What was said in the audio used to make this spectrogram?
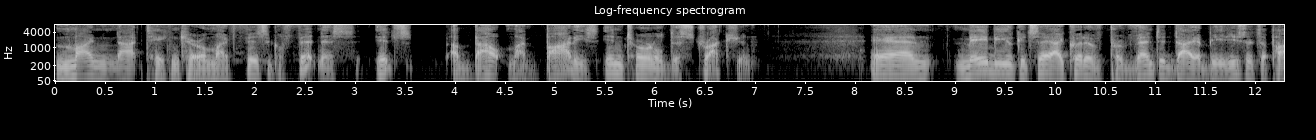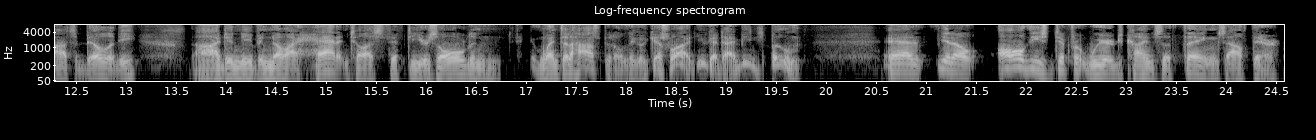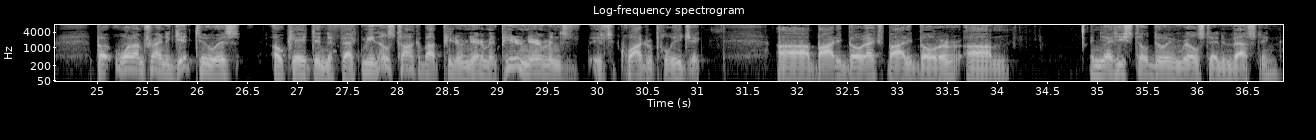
my not taking care of my physical fitness. It's about my body's internal destruction. And maybe you could say I could have prevented diabetes. It's a possibility. Uh, I didn't even know I had it until I was 50 years old and went to the hospital. And they go, guess what? You got diabetes. Boom. And, you know, all these different weird kinds of things out there. But what I'm trying to get to is, okay, it didn't affect me. let's talk about Peter Neerman. Peter Neerman is quadriplegic, uh, bodybuilder, ex-bodybuilder, um, and yet he's still doing real estate investing.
